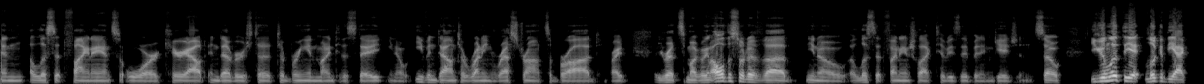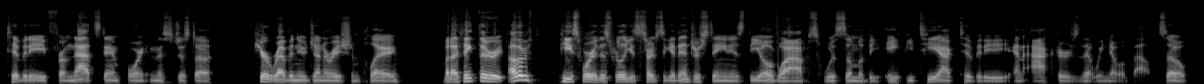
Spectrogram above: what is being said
in illicit finance or carry out endeavors to to bring in money to the state. You know, even down to running restaurants abroad, right? Cigarette smuggling, all the sort of uh, you know illicit financial activities they've been engaged in. So you can look the look at the activity from that standpoint, and this is just a pure revenue generation play. But I think the other piece where this really starts to get interesting is the overlaps with some of the APT activity and actors that we know about. So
